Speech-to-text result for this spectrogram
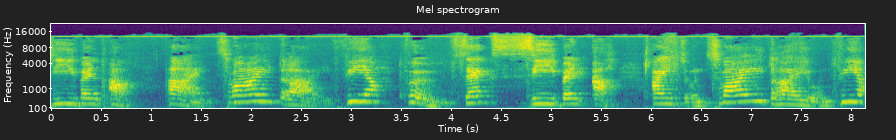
sieben, acht. Eins, zwei, drei, vier, fünf, sechs, sieben, acht. 1 und 2, 3 und 4,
